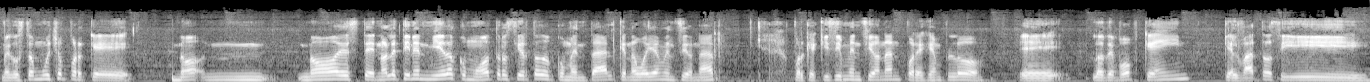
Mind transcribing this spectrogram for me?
Me gustó mucho porque no, no, este, no le tienen miedo como otro cierto documental que no voy a mencionar. Porque aquí sí mencionan, por ejemplo, eh, lo de Bob Kane, que el vato sí,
